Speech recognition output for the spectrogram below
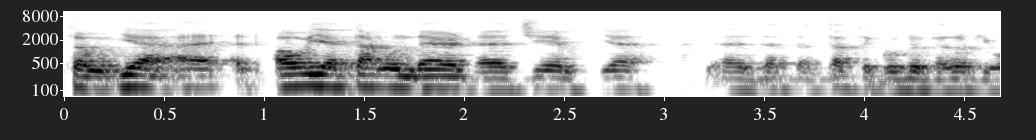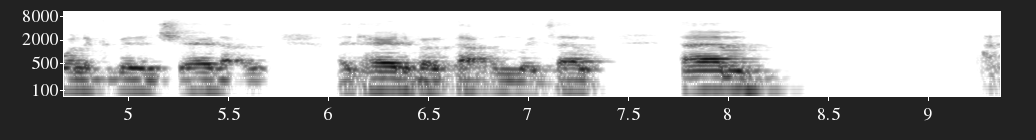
so yeah, uh, oh yeah, that one there, uh, Jim. Yeah, uh, that, that, that's a good one. I if you want to come in and share that. I'd heard about that one myself. Um, I,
